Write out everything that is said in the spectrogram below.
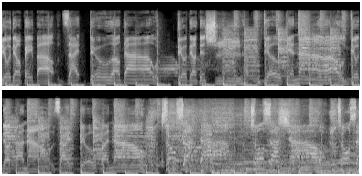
丢掉背包，再丢唠叨，丢掉电视，丢电脑，丢掉大脑，再丢烦恼。冲啥大，冲啥小，冲啥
